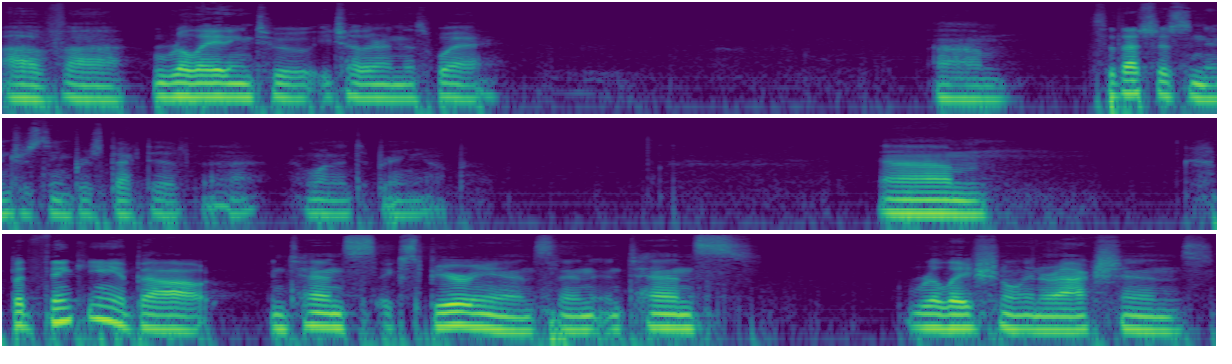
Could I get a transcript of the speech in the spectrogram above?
of uh, relating to each other in this way? Um, so that's just an interesting perspective that i wanted to bring up. Um, but thinking about intense experience and intense relational interactions,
